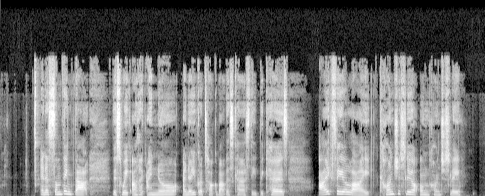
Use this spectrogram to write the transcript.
And it's something that this week I was like, I know, I know you've got to talk about this, Kirsty, because I feel like consciously or unconsciously,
